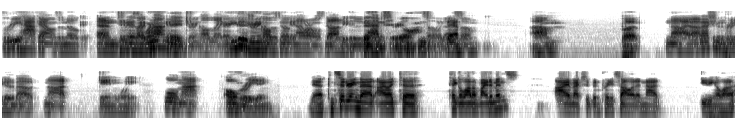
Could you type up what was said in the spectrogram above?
three half gallons of milk, and Timmy was like, "We're not gonna drink all like, are you gonna drink all this milk?" And now we're almost done because we've been having cereal and stuff like that. Yeah. So um, but no, I, I've actually been pretty good about not gaining weight. Well, not overeating. Yeah, considering that I like to take a lot of vitamins, I've actually been pretty solid at not eating a lot of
